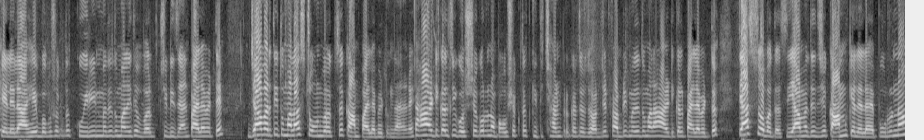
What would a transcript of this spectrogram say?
केलेलं आहे बघू शकतात कुईरीनमध्ये तुम्हाला इथे वर्कची डिझाईन पाहायला भेटते. ज्यावरती तुम्हाला स्टोन वर्कचं काम पाहायला भेटून जाणार आहे. हा आर्टिकलची गोष्ट करून पाहू शकतात किती छान प्रकारच्या जॉर्जेट फॅब्रिकमध्ये तुम्हाला हा आर्टिकल पाहायला भेटतं त्याचसोबतच यामध्ये जे काम केलेलं आहे पूर्ण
